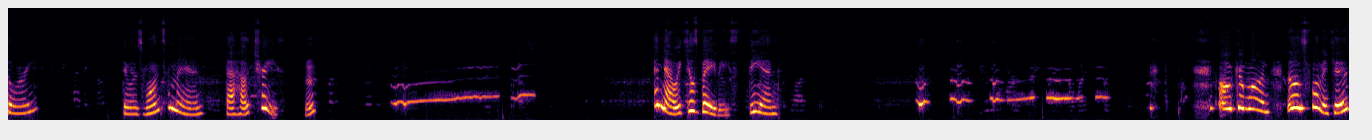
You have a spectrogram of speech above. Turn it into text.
story. There was once a man that hugged trees. Hmm? And now he kills babies. The end. Oh, come on. That was funny, kid.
